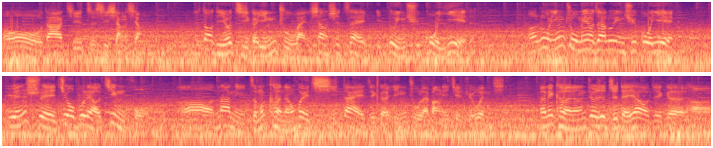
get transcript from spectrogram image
哦，大家其实仔细想想。到底有几个营主晚上是在露营区过夜的？啊，如果营主没有在露营区过夜，远水救不了近火哦，那你怎么可能会期待这个营主来帮你解决问题？那你可能就是只得要这个啊，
